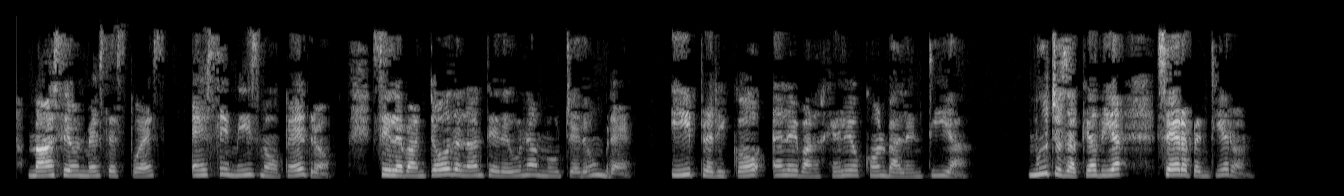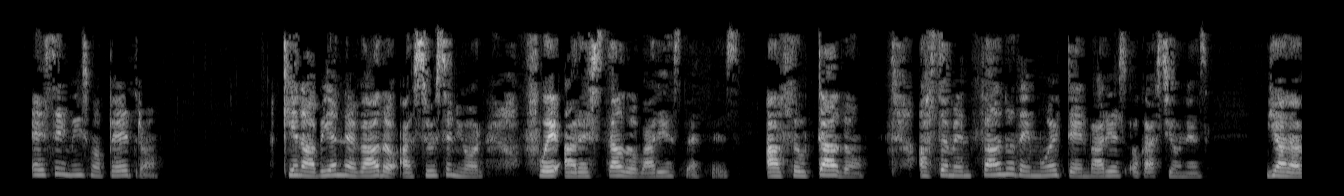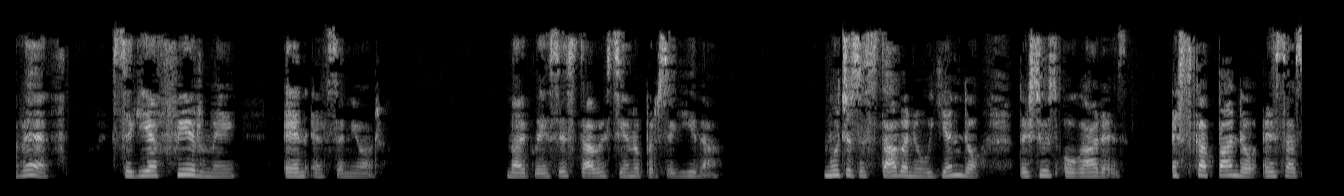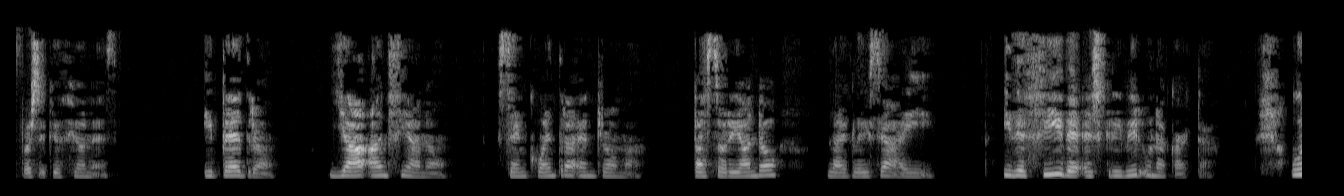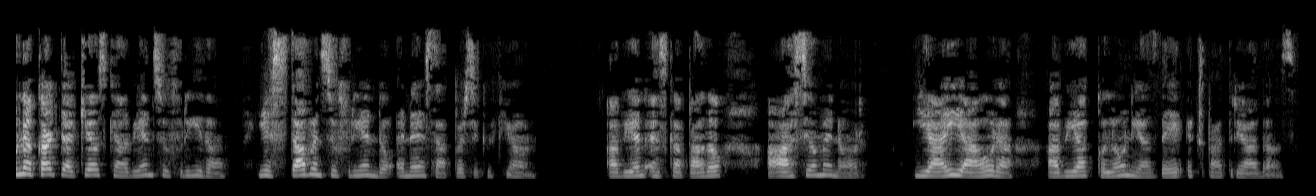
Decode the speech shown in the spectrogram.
Más de un mes después, ese mismo Pedro se levantó delante de una muchedumbre y predicó el Evangelio con valentía. Muchos aquel día se arrepintieron. Ese mismo Pedro, quien había negado a su Señor, fue arrestado varias veces azotado, hasta de muerte en varias ocasiones, y a la vez seguía firme en el Señor. La iglesia estaba siendo perseguida. Muchos estaban huyendo de sus hogares, escapando esas persecuciones. Y Pedro, ya anciano, se encuentra en Roma, pastoreando la iglesia ahí y decide escribir una carta. Una carta a aquellos que habían sufrido y estaban sufriendo en esa persecución. Habían escapado a Asia Menor y ahí ahora había colonias de expatriados.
